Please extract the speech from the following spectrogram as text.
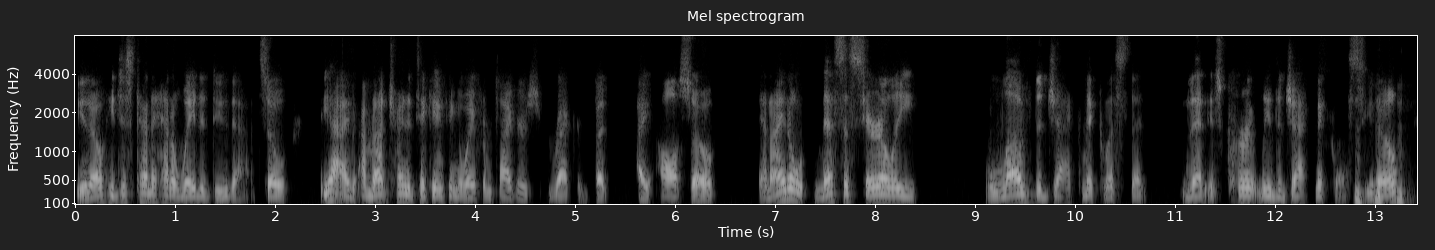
You know, he just kind of had a way to do that. So, yeah, I, I'm not trying to take anything away from Tiger's record, but I also, and I don't necessarily love the Jack Nicklaus that that is currently the Jack Nicklaus, you know,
